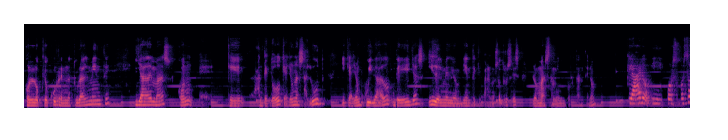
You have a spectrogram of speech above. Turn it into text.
con lo que ocurre naturalmente y además con eh, que ante todo que haya una salud y que haya un cuidado de ellas y del medio ambiente que para nosotros es lo más también importante, ¿no? Claro, y por supuesto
